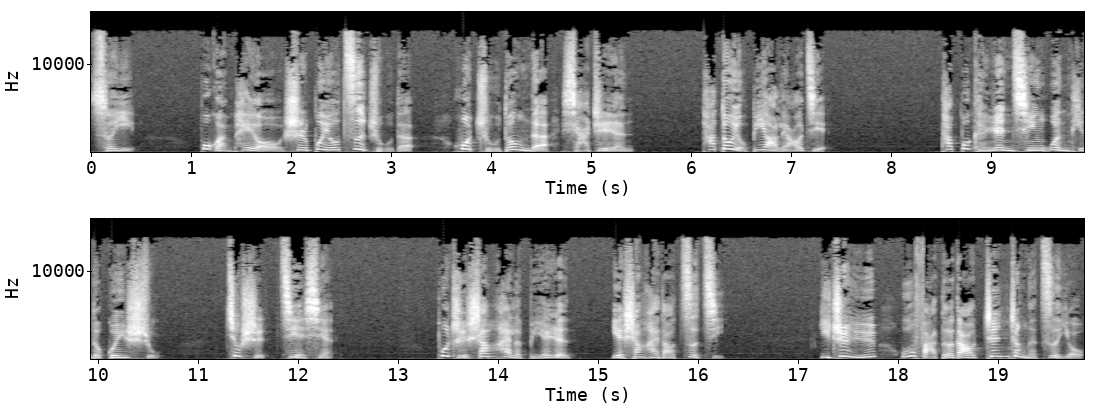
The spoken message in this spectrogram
所以，不管配偶是不由自主的。或主动的辖制人，他都有必要了解。他不肯认清问题的归属，就是界限，不止伤害了别人，也伤害到自己，以至于无法得到真正的自由。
